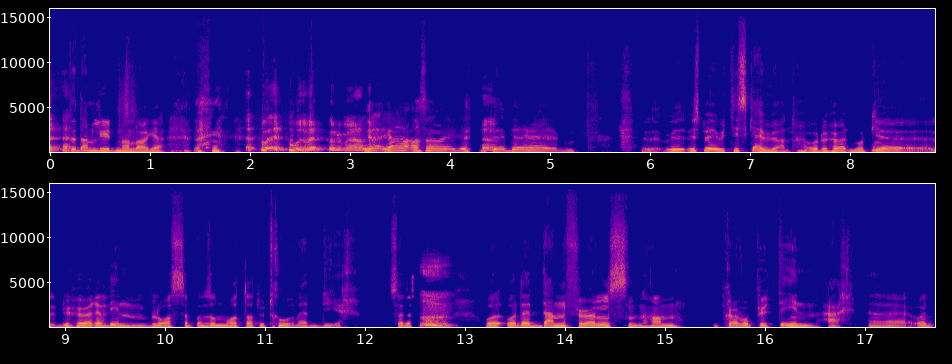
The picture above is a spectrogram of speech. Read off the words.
Det er den lyden han lager. Jeg tror jeg, vet hva du mener. Ja, ja altså det, det er Hvis du er ute i skauen og du hører noe Du hører vinden blåse på en sånn måte at du tror det er et dyr, så er det sånn. Mm. Og, og det er den følelsen han prøver å putte inn her. Eh, og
